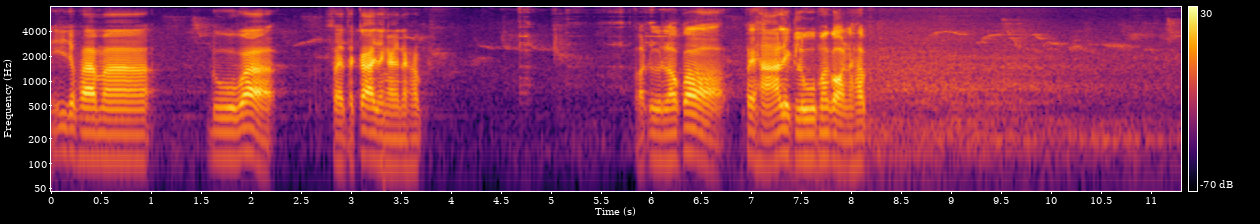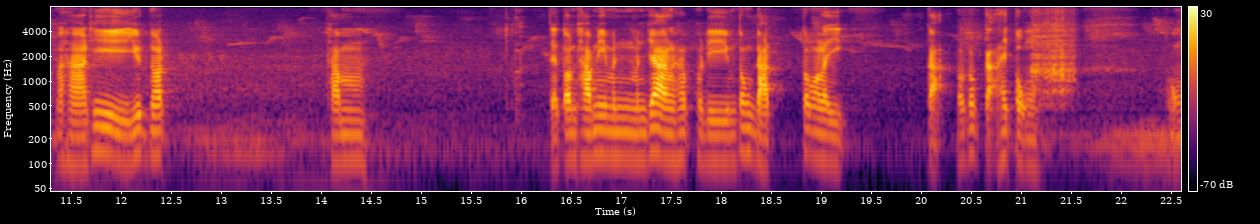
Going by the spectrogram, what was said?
นี่จะพามาดูว่าใส่ตะกร้ายังไงนะครับ ก่อนอื่นเราก็ไปหาเหล็กรูมาก่อนนะครับ มาหาที่ยึดน็อตทำแต่ตอนทำนี่มันมันยากนะครับ พอดีมันต้องดัดต้องอะไรอีกกะ เราต้องกะให้ตรง ตรง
